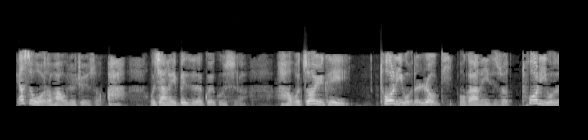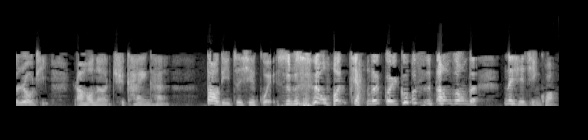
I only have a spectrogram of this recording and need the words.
要是我的话，我就觉得说啊，我讲了一辈子的鬼故事了，好，我终于可以脱离我的肉体。我刚刚的意思说脱离我的肉体，然后呢去看一看到底这些鬼是不是我讲的鬼故事当中的那些情况？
